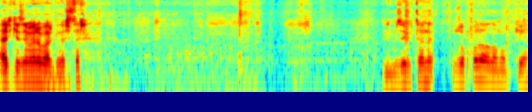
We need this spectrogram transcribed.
Herkese merhaba arkadaşlar. Elimize bir tane zopa da alamadık ya.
